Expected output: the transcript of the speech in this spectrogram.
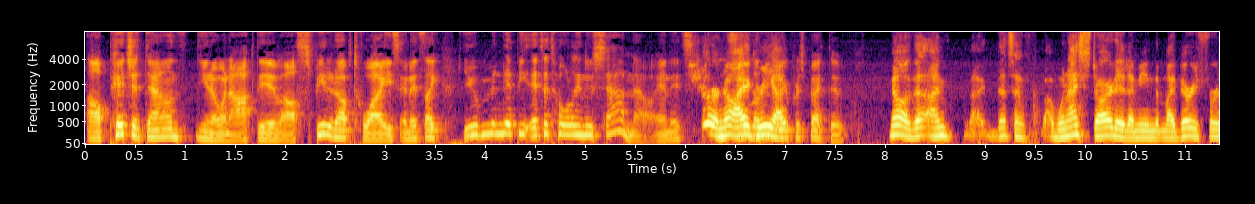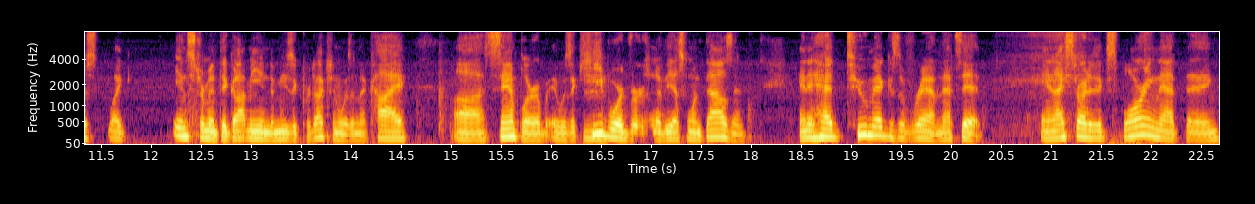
i'll pitch it down you know an octave i'll speed it up twice and it's like you manipulate it's a totally new sound now and it's sure no i, I agree your perspective no, that I'm. That's a. When I started, I mean, my very first like instrument that got me into music production was an Akai uh, sampler. It was a hmm. keyboard mm. version of the S1000, and it had two megas of RAM. That's it. And I started exploring that thing,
